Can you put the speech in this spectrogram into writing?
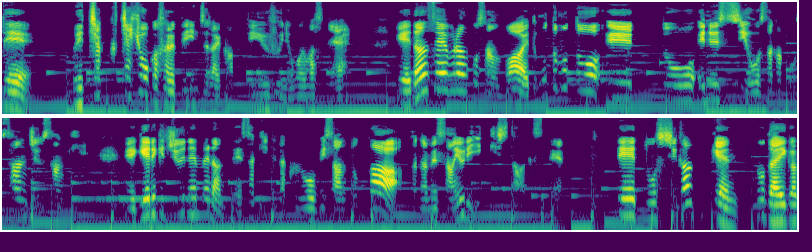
で、めちゃくちゃ評価されていいんじゃないかっていうふうに思いますね。えー、男性ブランコさんは、えっ、と、もともと、えっ、と、NSC 大阪校33期、えー、芸歴10年目なんで、さっき言ってた黒帯さんとか、要さんより一期したですね。で、えっ、と、滋賀県の大学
